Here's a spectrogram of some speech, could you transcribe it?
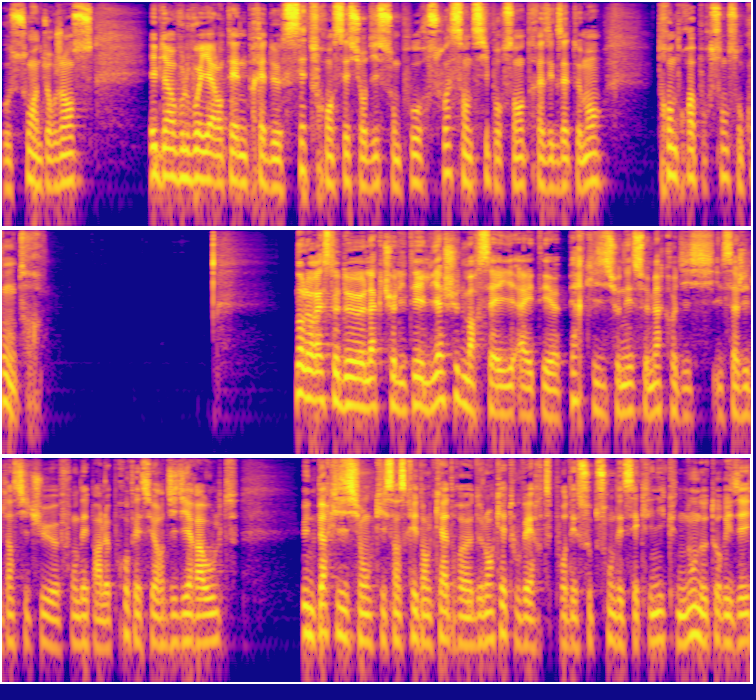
aux soins d'urgence? Eh bien, vous le voyez à l'antenne, près de 7 Français sur 10 sont pour, 66%, très exactement, 33% sont contre. Dans le reste de l'actualité, l'IHU de Marseille a été perquisitionné ce mercredi. Il s'agit de l'institut fondé par le professeur Didier Raoult. Une perquisition qui s'inscrit dans le cadre de l'enquête ouverte pour des soupçons d'essais cliniques non autorisés.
